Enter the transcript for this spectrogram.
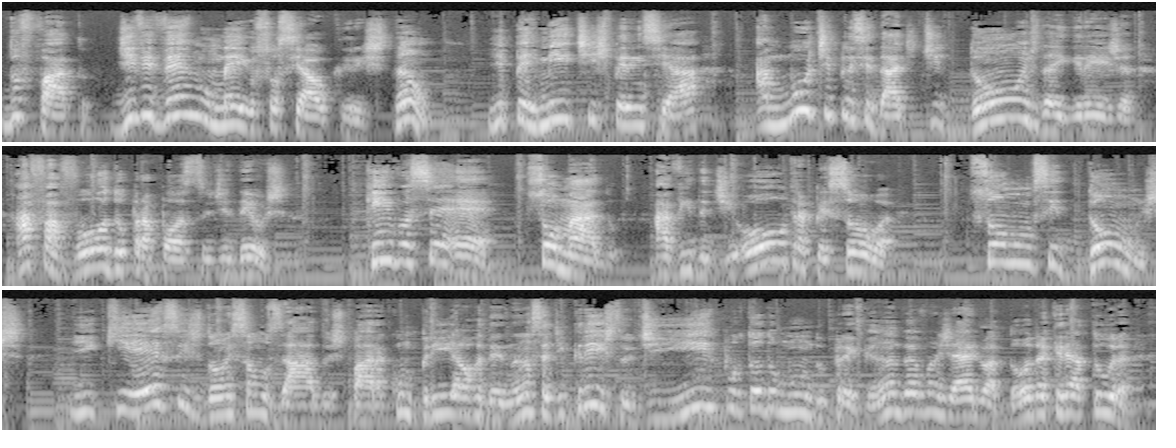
do fato de viver num meio social cristão lhe permite experienciar a multiplicidade de dons da igreja a favor do propósito de Deus. Quem você é, somado à vida de outra pessoa, somam-se dons e que esses dons são usados para cumprir a ordenança de Cristo de ir por todo mundo pregando o evangelho a toda criatura,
